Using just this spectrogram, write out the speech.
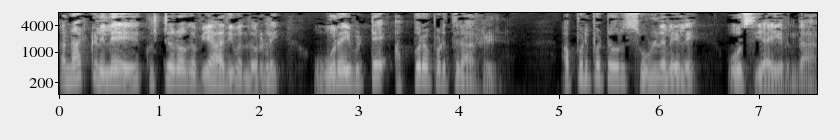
அந்நாட்களிலே குஷ்டரோக வியாதி வந்தவர்களை ஊரை விட்டே அப்புறப்படுத்தினார்கள். அப்படிப்பட்ட ஒரு சூழ்நிலையிலே ஓசியாயிருந்தார்.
